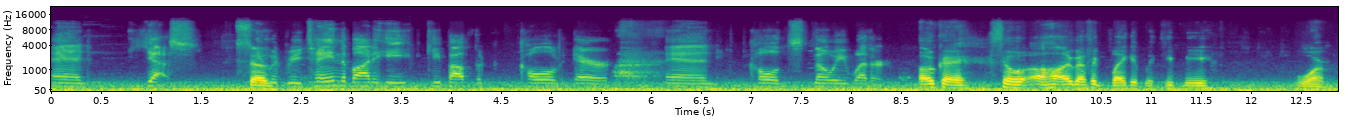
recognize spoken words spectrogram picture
And yes, so it would retain the body heat, keep out the cold air and cold, snowy weather. okay, so a holographic blanket would keep me warm.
